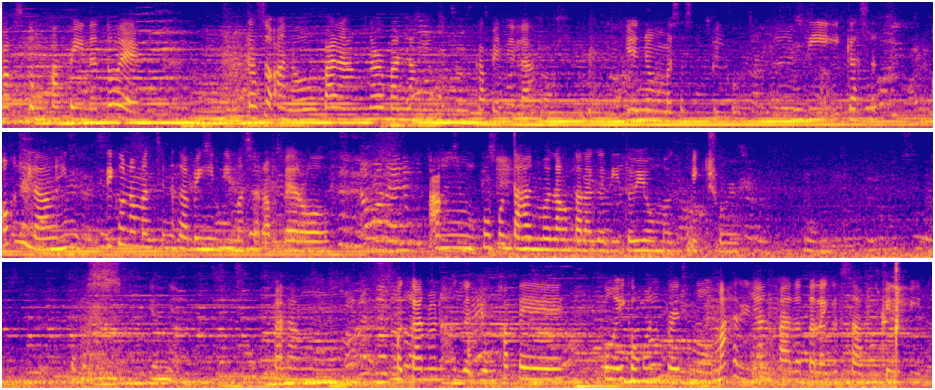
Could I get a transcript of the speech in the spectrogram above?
Starbucks tong cafe na to eh. Kaso ano, parang normal lang yung kape nila. Yun yung masasabi ko. Hindi kasi okay lang. Hin- Hindi ko naman sinasabing hindi masarap. Pero, ang pupuntahan mo lang talaga dito yung mag-picture. Yun. Tapos, yun nga. Parang, magkano na agad yung kape. Kung i-convert mo, mahal yan para talaga sa Pilipino.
